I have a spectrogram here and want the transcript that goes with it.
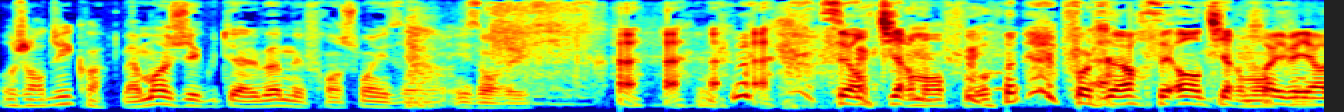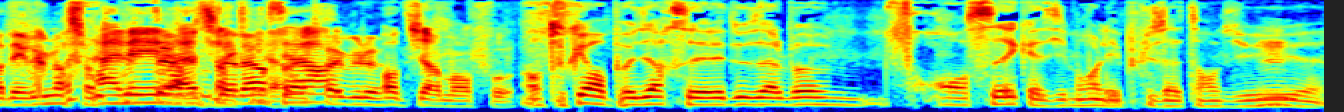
aujourd'hui quoi. Bah moi j'ai écouté l'album et franchement ils ont ils ont réussi. c'est entièrement faux. Faut le savoir, c'est entièrement faux. Il va y avoir des rumeurs sur Allez, Twitter, fabuleux. Entièrement faux. En tout cas, on peut dire que c'est les deux albums français quasiment les plus attendus. Mm.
